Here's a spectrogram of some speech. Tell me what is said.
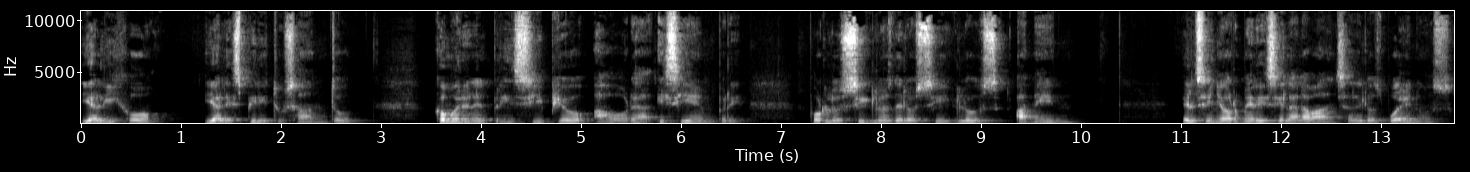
y al Hijo, y al Espíritu Santo, como era en el principio, ahora y siempre, por los siglos de los siglos. Amén. El Señor merece la alabanza de los buenos.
